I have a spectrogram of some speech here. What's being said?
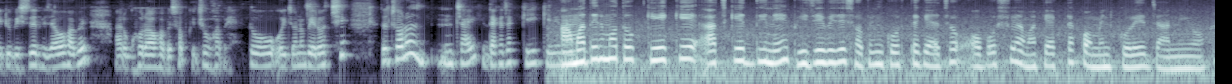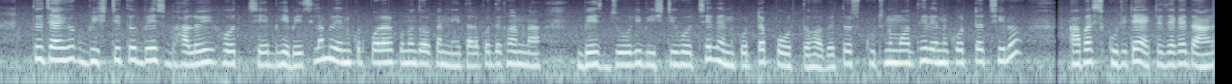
একটু বৃষ্টিতে ভেজাও হবে, আর ঘোরাও হবে সব কিছু হবে। তো ওই জন্য বেরোচ্ছি। তো চলো যাই, দেখা যাক কী কিনে আমাদের মতো কে কে আজকের দিনে ভিজে ভিজে শপিং করতে গেছো, অবশ্যই আমাকে একটা কমেন্ট করে জানিও। তো যাই হোক, বৃষ্টি তো বেশ ভালোই হচ্ছে। ভেবেছিলাম রেনকোট পরার কোনো দরকার নেই, তারপর দেখলাম না, বেশ জোরই বৃষ্টি হচ্ছে রেনকোটটা পরতে হবে। তো স্কুটির মধ্যে রেনকোটটা ছিল আবার স্কুটিটা একটা জায়গায় দাঁড়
